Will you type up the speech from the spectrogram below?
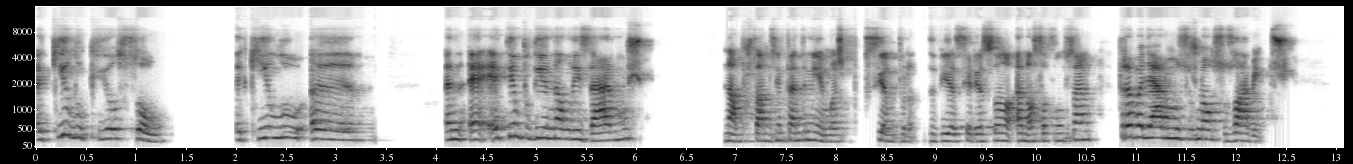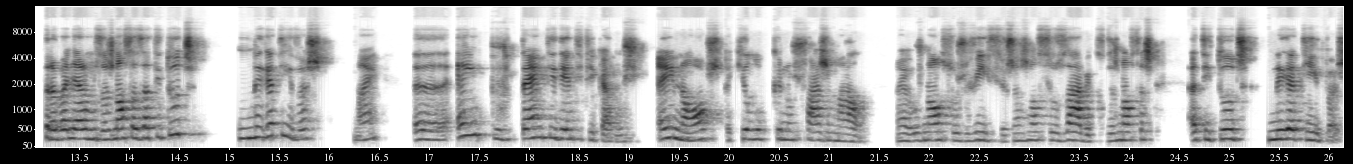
Aquilo que eu sou, aquilo uh, é, é, tempo de analisarmos, não por estarmos em pandemia, mas porque sempre devia ser essa a nossa função, trabalharmos os nossos hábitos, trabalharmos as nossas atitudes negativas, não é? Uh, é importante identificarmos em nós aquilo que nos faz mal, é? os nossos vícios, os nossos hábitos, as nossas atitudes negativas.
